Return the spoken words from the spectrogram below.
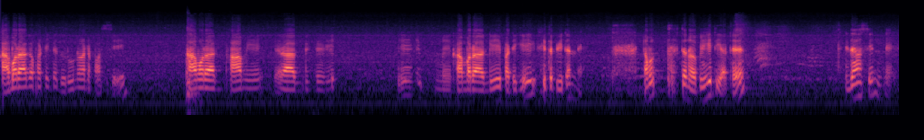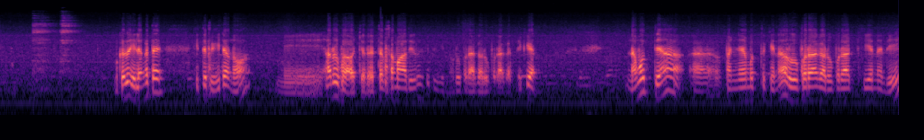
කාමරාග පටික දුරු වුණාට පස්සේ කාමරාග කාමයේ රාගයේ මේ කාමරාගයේ පටිගේ හිත පිටින්නේ නැහැ. නමුත් හිත නොපි හිටියට නිදහස් වෙන්නේ නැහැ. මොකද ඊළඟට හිත පිටිනවා මේ අරූපාවචර නැත්නම් සමාධිය හිත පිටිනවා. රූප රාග රූප රාගත් එක්ක යනවා. නමුත් එයා පඤ්ඤාමුත්ත කෙනා රූප රාග රූප රාග කියන දේ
